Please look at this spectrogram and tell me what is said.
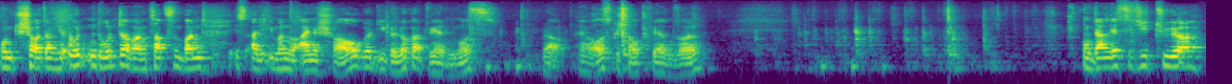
und schaut dann hier unten drunter. Beim Zapfenband ist eigentlich immer nur eine Schraube, die gelockert werden muss oder herausgeschraubt werden soll. Und dann lässt sich die Tür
